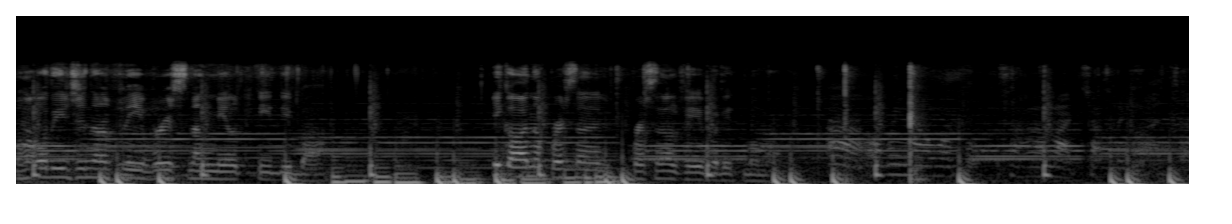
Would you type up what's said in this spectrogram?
mga original flavors ng milk tea, di ba? Ikaw, anong personal personal favorite mo, ma'am? Ah, okay na ako. Sa matcha. Matcha.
